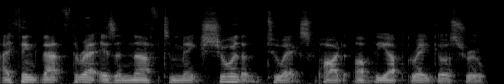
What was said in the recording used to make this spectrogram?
I think that threat is enough to make sure that the 2x part of the upgrade goes through.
